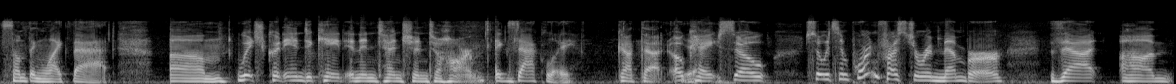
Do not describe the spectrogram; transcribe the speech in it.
something like that. Um, Which could indicate an intention to harm. Exactly. Got that. Okay, yeah. so so it's important for us to remember that um,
